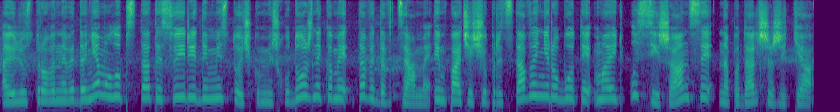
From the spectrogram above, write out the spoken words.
а ілюстроване видання могло б стати своєрідним місточком між художниками та видавцями. Тим паче, що представлені роботи мають усі шанси на подальше життя.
